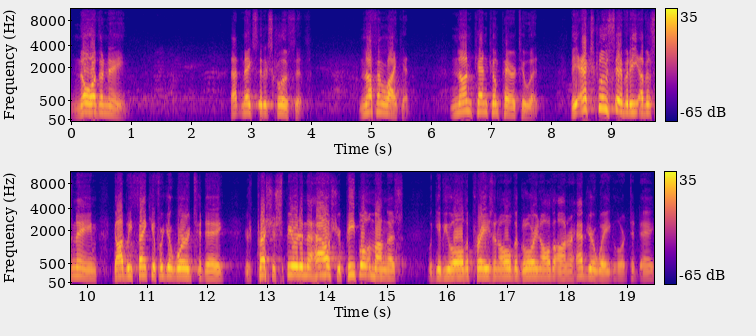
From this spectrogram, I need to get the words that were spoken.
no other name. That makes it exclusive. Nothing like it. None can compare to it. The exclusivity of His name. God, we thank you for your word today. Your precious spirit in the house, your people among us. We give you all the praise and all the glory and all the honor. Have your way, Lord, today.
